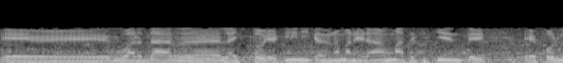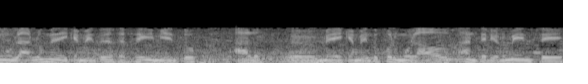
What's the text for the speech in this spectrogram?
eh, guardar la historia clínica de una manera más eficiente, eh, formular los medicamentos y hacer seguimiento a los eh, medicamentos formulados anteriormente,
